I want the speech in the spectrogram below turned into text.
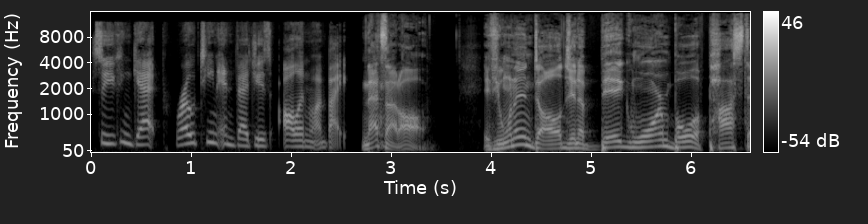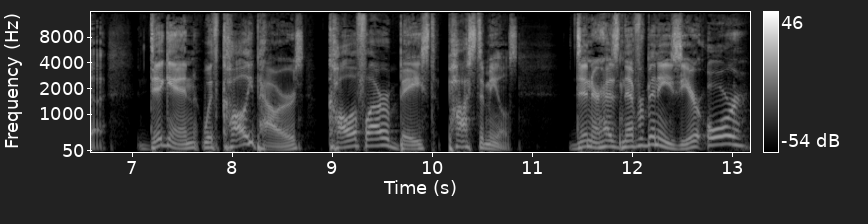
so you can get protein and veggies all in one bite. And that's not all. If you want to indulge in a big warm bowl of pasta, dig in with Power's cauliflower based pasta meals. Dinner has never been easier or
